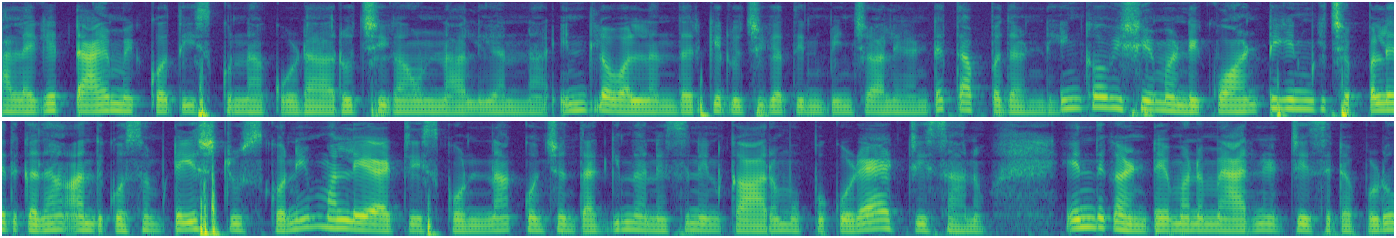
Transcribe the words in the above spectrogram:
అలాగే టైం ఎక్కువ తీసుకున్నా కూడా రుచిగా ఉండాలి అన్న ఇంట్లో వాళ్ళందరికీ రుచిగా తినిపించాలి అంటే తప్పదండి. ఇంకో విషయం అండి క్వాంటిటీ మీకు చెప్పలేదు కదా అందుకోసం టేస్ట్ చూసుకొని మళ్ళీ యాడ్ చేసుకోండి. నాకు కొంచెం తగ్గిందనేసి నేను కారం ఉప్పు కూడా యాడ్ చేశాను. ఎందుకంటే మనం మ్యారినేట్ చేసేటప్పుడు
